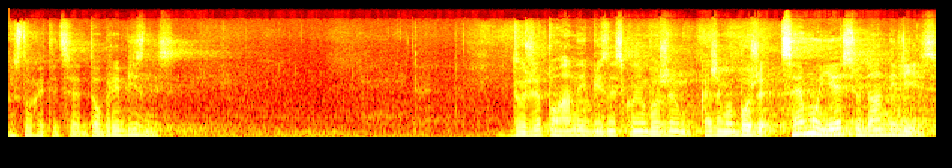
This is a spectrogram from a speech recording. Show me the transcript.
Ну, слухайте, це добрий бізнес. Дуже поганий бізнес, коли ми Боже, кажемо, Боже, це моє сюди не лізь.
